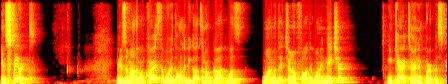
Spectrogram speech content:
in spirit. Here's another one. Christ the Word, the only begotten of God, was one with the eternal Father, one in nature, in character, and in purpose.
